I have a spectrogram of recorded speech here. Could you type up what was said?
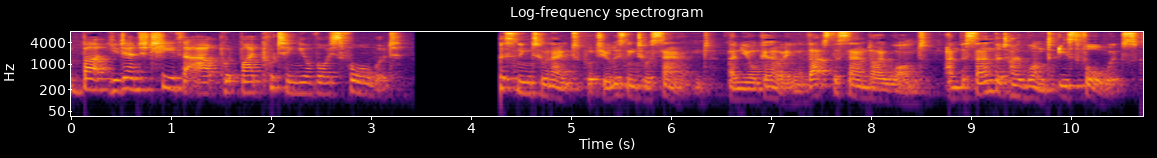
But you don't achieve that output by putting your voice forward. listening to an output, you're listening to a sound, and you're going, that's the sound I want, and the sound that I want is forwards.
